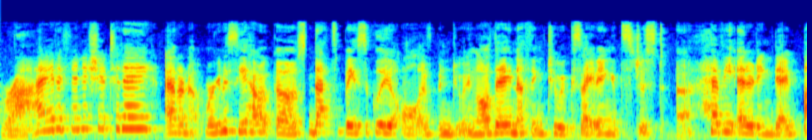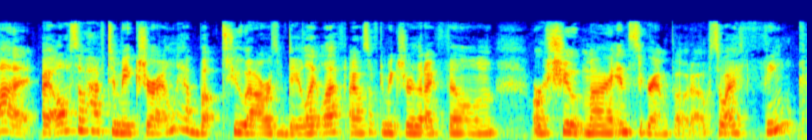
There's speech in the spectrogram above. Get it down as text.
try to finish it today. I don't know. We're gonna see how it goes. That's basically all I've been doing all day. Nothing too exciting. It's just a heavy editing day. But I also have to make sure I only have about two hours of daylight left. I also have to make sure that I film or shoot my Instagram photo. So I think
